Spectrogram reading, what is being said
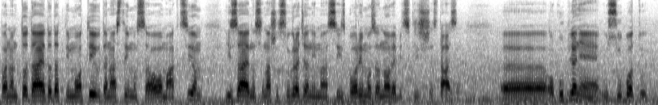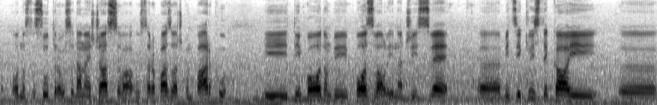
pa nam to daje dodatni motiv da nastavimo sa ovom akcijom i zajedno sa našim sugrađanima se izborimo za nove biciklističke staze. Eh, okupljanje u subotu, odnosno sutra u 17 časova u Staropazovačkom parku i tim povodom bi pozvali znači, sve eh, bicikliste kao i eh,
